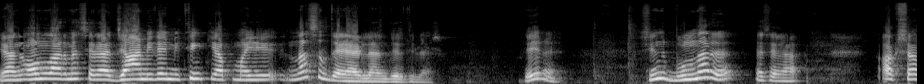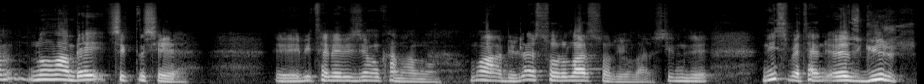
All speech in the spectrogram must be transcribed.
Yani onlar mesela camide miting yapmayı nasıl değerlendirdiler? Değil mi? Şimdi bunları mesela akşam Numan Bey çıktı şeye e, bir televizyon kanalına. Muhabirler sorular soruyorlar. Şimdi nispeten özgür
